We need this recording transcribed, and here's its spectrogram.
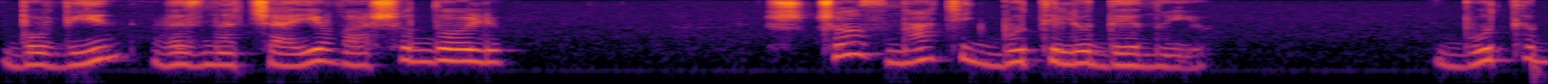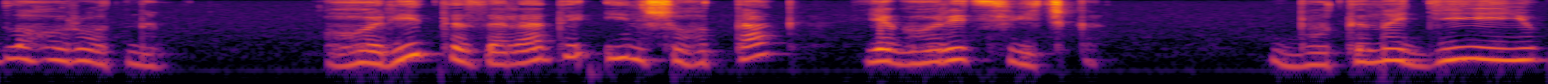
бо він визначає вашу долю. Що значить бути людиною? Бути благородним, горіти заради іншого так, як горить свічка, бути надією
